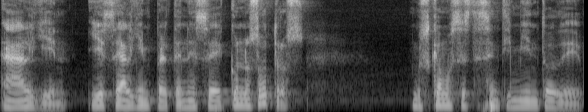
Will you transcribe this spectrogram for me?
a alguien y ese alguien pertenece con nosotros. Buscamos este sentimiento de,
